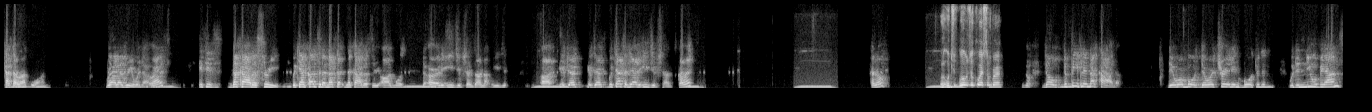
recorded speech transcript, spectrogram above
Cataract mm. One. We all agree with that, right? Mm. It is Nakada three. We can consider Nak- Nakada three almost the mm. early Egyptians are not Egypt. Uh, if they're, if they're, we can say they are the Egyptians, correct? Hello? What, what, you, what was your question, bro? No, no. The people in Nakada, they were both. They were trading both with the with the Nubians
